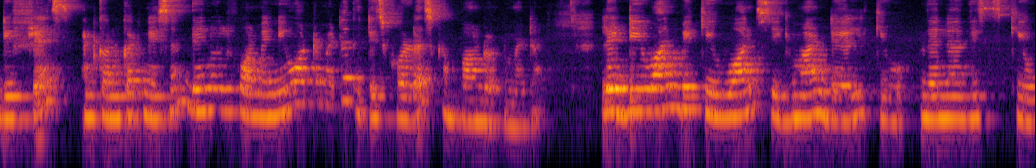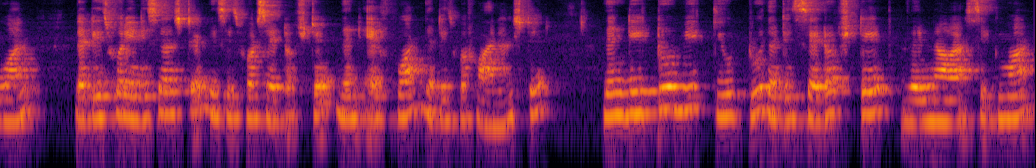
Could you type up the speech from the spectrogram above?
difference and concatenation. Then we will form a new automata that is called as compound automata. Let D1 be Q1 sigma del Q. Then uh, this Q1 that is for initial state. This is for set of state. Then F1 that is for final state. Then D2 be Q2 that is set of state. Then uh, sigma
